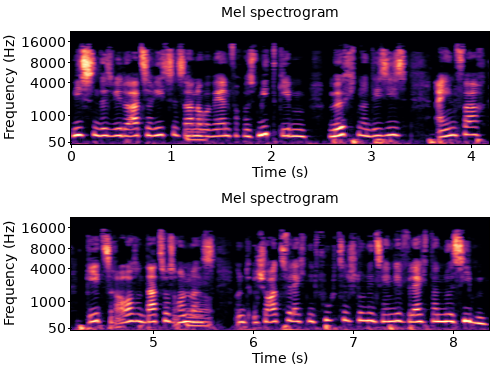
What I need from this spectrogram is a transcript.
wissen, dass wir da auch zerrissen sind, Ja. aber wer einfach was mitgeben möchten und das ist einfach, geht's raus und das was anderes. Und schaut vielleicht nicht 15 Stunden ins Handy, vielleicht dann nur sieben.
